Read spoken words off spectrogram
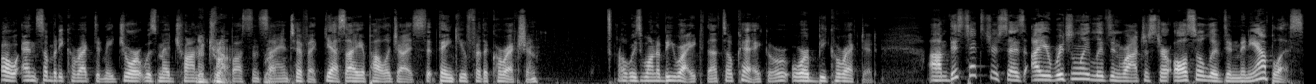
Oh, and somebody corrected me. Jor, it was Medtronic, Medtronic, not Boston right. Scientific. Yes, I apologize. Thank you for the correction. Always want to be right. That's okay, or, or be corrected. Um, this texture says, I originally lived in Rochester, also lived in Minneapolis.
